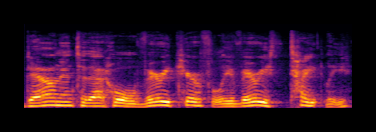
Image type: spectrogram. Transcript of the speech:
down into that hole very carefully, very tightly,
